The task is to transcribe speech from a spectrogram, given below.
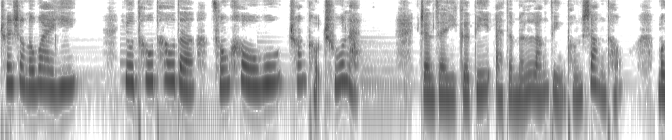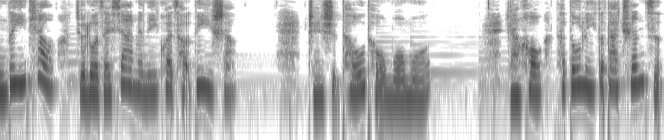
穿上了外衣，又偷偷地从后屋窗口出来，站在一个低矮的门廊顶棚上头，猛地一跳，就落在下面的一块草地上，真是偷偷摸摸。然后他兜了一个大圈子，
